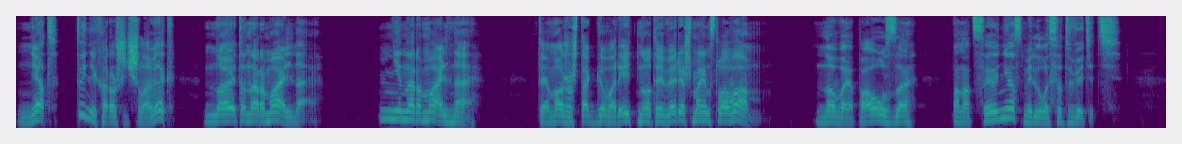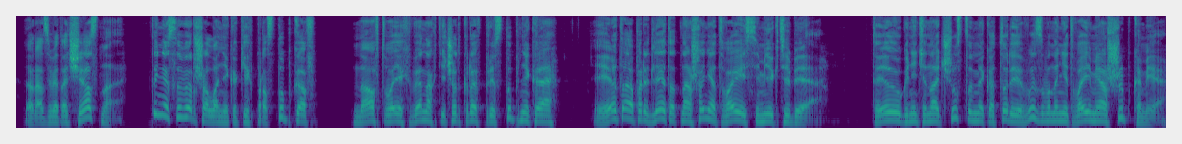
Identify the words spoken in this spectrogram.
«Нет, ты не хороший человек, но это нормально». «Ненормально». Ты можешь так говорить, но ты веришь моим словам. Новая пауза. Панацея не осмелилась ответить. Разве это честно? Ты не совершала никаких проступков, но в твоих венах течет кровь преступника, и это определяет отношение твоей семьи к тебе. Ты угнетена чувствами, которые вызваны не твоими ошибками.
